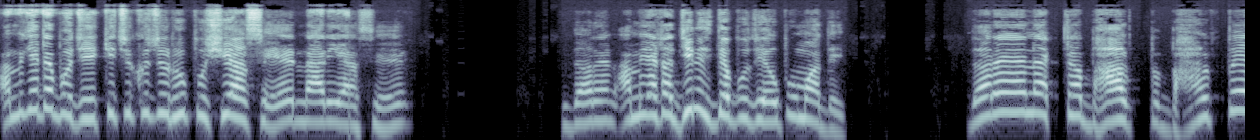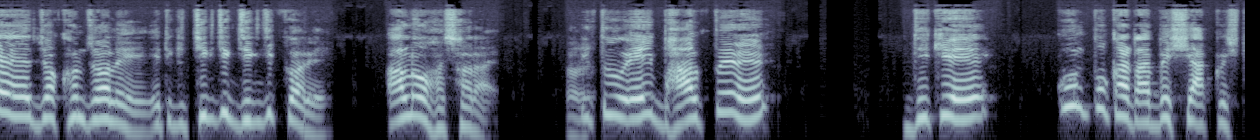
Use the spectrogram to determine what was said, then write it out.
আমি যেটা বুঝি কিছু কিছু রূপসী আছে নারী আছে। ধরেন আমি একটা জিনিস দিয়ে বুঝি উপমা দিই। ধরেন একটা ভাল্ব ভাল্পে যখন জ্বলে এটা কি ঝিকঝিক ঝিকঝিক করে? আলো ছড়ায়। হ্যাঁ। কিন্তু এই ভাল্পের দিকে কোন পোকাটা বেশি আকৃষ্ট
